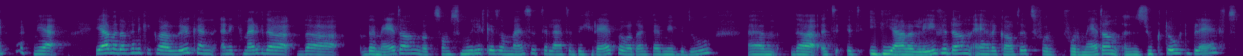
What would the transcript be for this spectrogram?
ja. ja, maar dat vind ik wel leuk. En, en ik merk dat, dat bij mij dan, dat het soms moeilijk is om mensen te laten begrijpen wat ik daarmee bedoel. Um, dat het, het ideale leven dan eigenlijk altijd voor, voor mij dan een zoektocht blijft.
